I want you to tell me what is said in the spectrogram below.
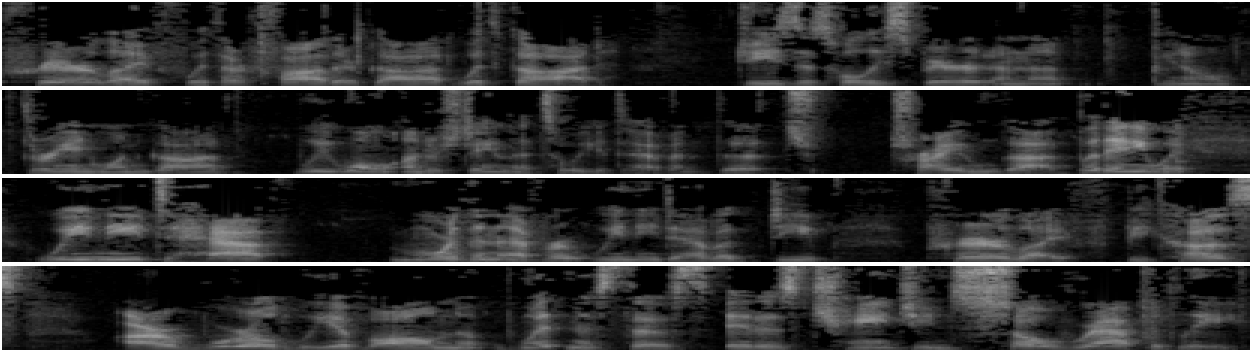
prayer life with our Father God, with God, Jesus, Holy Spirit. I'm not, you know, three in one God. We won't understand that till we get to heaven, the tr- triune God. But anyway, we need to have more than ever. We need to have a deep prayer life because our world, we have all witnessed this. It is changing so rapidly.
